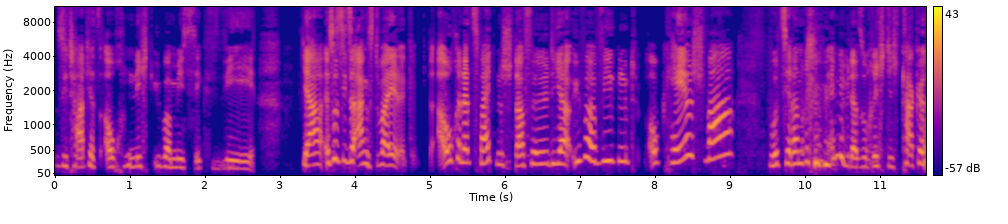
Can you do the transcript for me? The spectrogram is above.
Sie tat jetzt auch nicht übermäßig weh. Ja, es ist diese Angst, weil auch in der zweiten Staffel, die ja überwiegend okayisch war, wurde es ja dann Richtung Ende wieder so richtig kacke.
